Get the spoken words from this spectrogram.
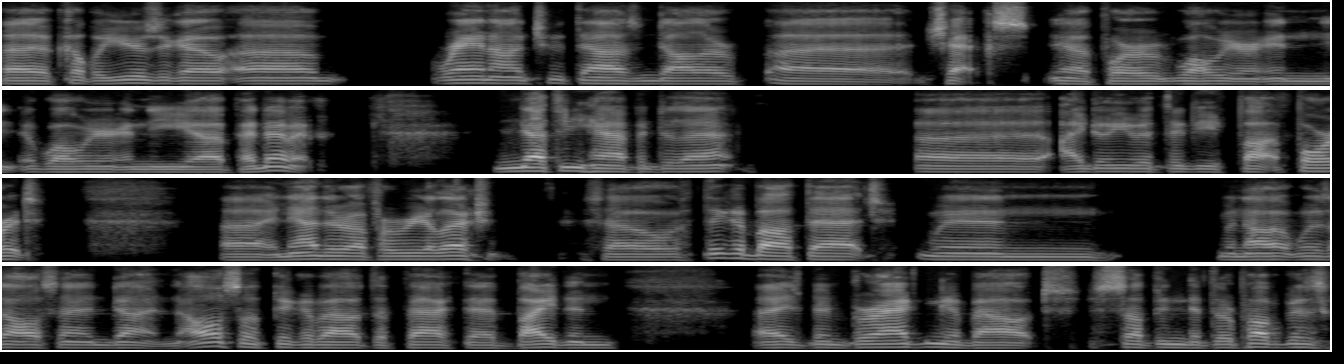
uh, a couple years ago. Um, ran on two thousand dollar uh, checks you know, for while we were in while we were in the uh, pandemic. Nothing happened to that. Uh, I don't even think he fought for it, uh, and now they're up for reelection. So think about that when when all, it was all said and done. Also think about the fact that Biden uh, has been bragging about something that the Republicans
